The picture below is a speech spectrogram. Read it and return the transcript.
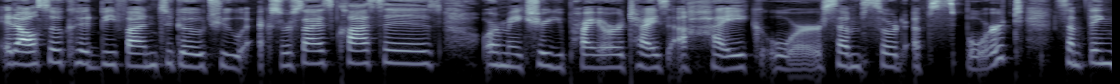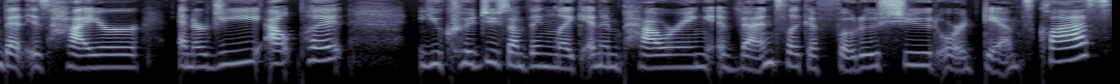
It also could be fun to go to exercise classes or make sure you prioritize a hike or some sort of sport, something that is higher energy output you could do something like an empowering event, like a photo shoot or a dance class.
